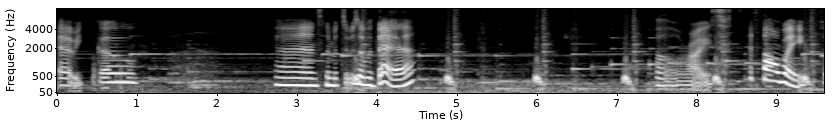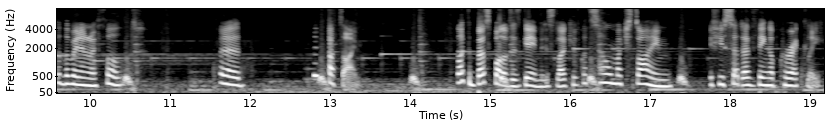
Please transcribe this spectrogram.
There we go. And number two is over there. Alright. It's a bit far away. Further away than I thought. Uh, time. Like the best part of this game is like you've got so much time if you set everything up correctly.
